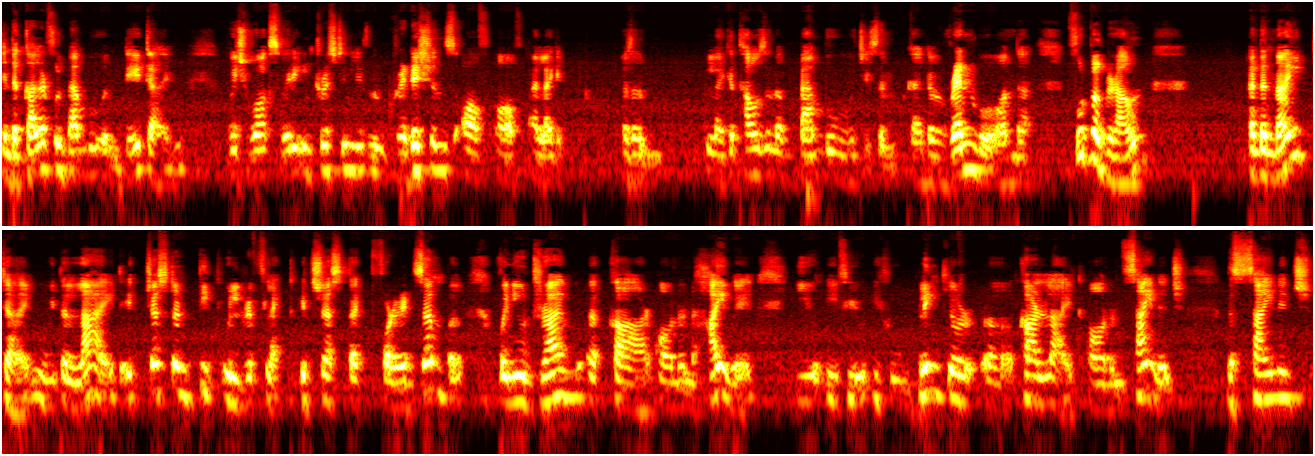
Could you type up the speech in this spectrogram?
in the colorful bamboo in daytime which works very interestingly from gradations of of uh, like a like a thousand of bamboo, which is a kind of rainbow on the football ground. at the night time with the light it just a tip will reflect it's just that for example when you drive a car on a highway you if you if you blink your uh, car light on a signage the signage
